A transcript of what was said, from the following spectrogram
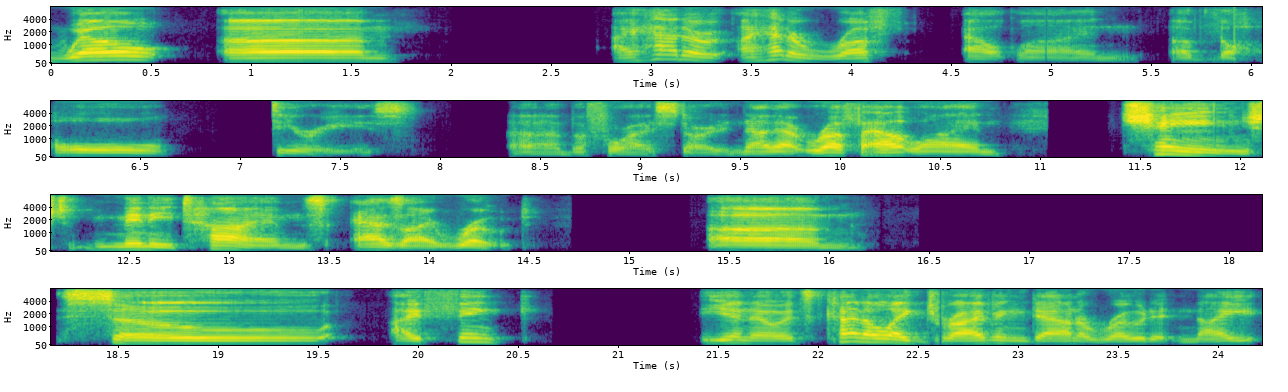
Well, um, I had a I had a rough outline of the whole series uh, before I started. Now that rough outline changed many times as I wrote. Um, so I think you know it's kind of like driving down a road at night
